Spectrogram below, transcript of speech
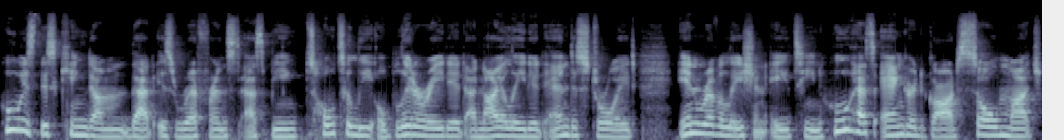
Who is this kingdom that is referenced as being totally obliterated, annihilated, and destroyed in Revelation 18? Who has angered God so much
